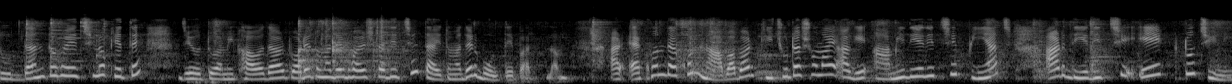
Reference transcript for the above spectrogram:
দুর্দান্ত হয়েছিল খেতে। যেহেতু আমি খাওয়া দাওয়ার পরে তোমাদের ভয়েসটা দিচ্ছি, তাই তোমাদের বলতে পারলাম। আর এখন দেখো না বাবার কিছুটা সময় আগে আমি দিয়ে দিচ্ছি পেঁয়াজ আর দিয়ে দিচ্ছি একটু চিনি।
